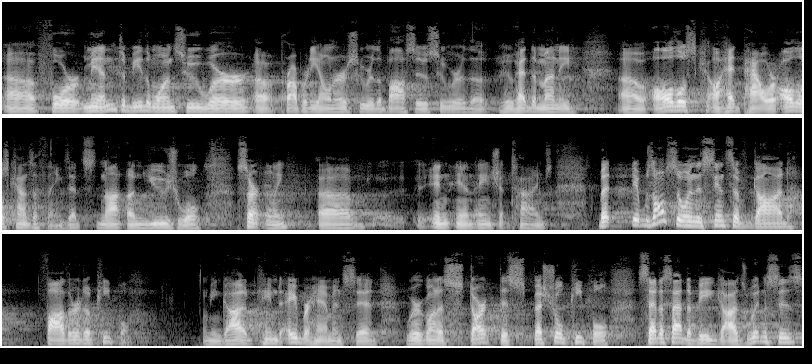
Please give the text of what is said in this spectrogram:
uh, for men to be the ones who were uh, property owners, who were the bosses, who were the who had the money, uh, all those uh, had power, all those kinds of things. That's not unusual, certainly, uh, in in ancient times. But it was also in the sense of God fathered a people. I mean, God came to Abraham and said, We're going to start this special people set aside to be God's witnesses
